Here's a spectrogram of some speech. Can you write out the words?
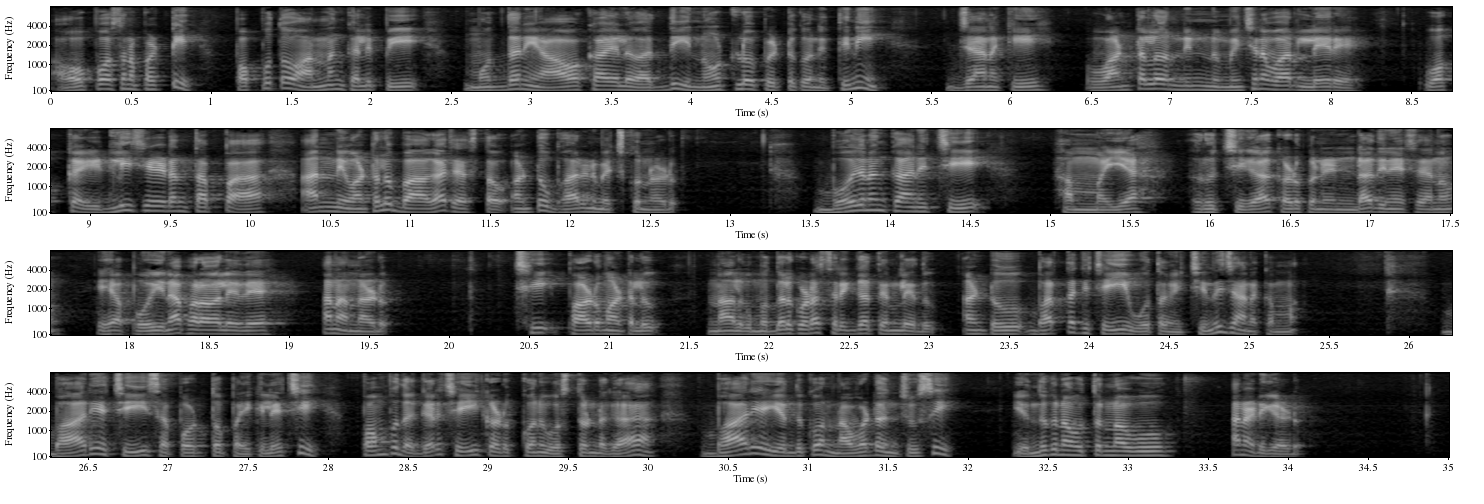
అవపోసన పట్టి పప్పుతో అన్నం కలిపి ముద్దని ఆవకాయలు అద్ది నోట్లో పెట్టుకొని తిని జానకి వంటలో నిన్ను మించిన వారు లేరే. ఒక్క ఇడ్లీ చేయడం తప్ప అన్ని వంటలు బాగా చేస్తావు అంటూ భార్యను మెచ్చుకున్నాడు. భోజనం కానిచ్చి అమ్మయ్య రుచిగా కడుపు నిండా తినేశాను. ఇక పోయినా పర్వాలేదే అని అన్నాడు. ఛీ పాడు మాటలు. నాలుగు ముద్దలు కూడా సరిగ్గా తినలేదు అంటూ భర్తకి చెయ్యి ఊతం ఇచ్చింది జానకమ్మ. భార్య చెయ్యి సపోర్ట్తో పైకి లేచి పంపు దగ్గర చెయ్యి కడుక్కొని వస్తుండగా భార్య ఎందుకో నవ్వటం చూసి ఎందుకు నవ్వుతున్నావు? అని అడిగాడు.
